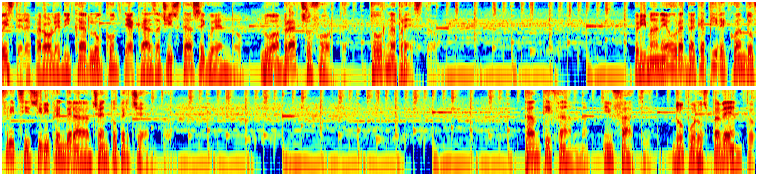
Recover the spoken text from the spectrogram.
Queste le parole di Carlo Conti a casa ci sta seguendo, lo abbraccio forte, torna presto. Rimane ora da capire quando Frizzi si riprenderà al 100%. Tanti fan, infatti, dopo lo spavento,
